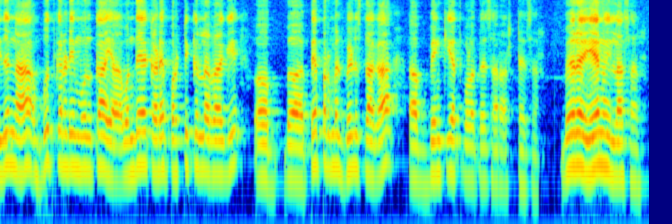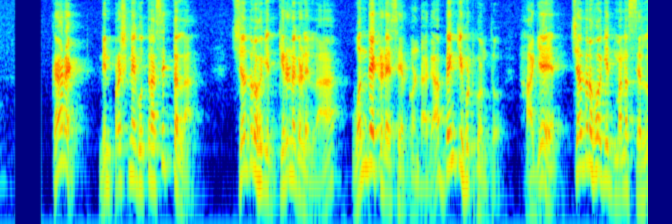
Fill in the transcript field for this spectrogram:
ಇದನ್ನ ಬೂತ್ ಕನ್ನಡಿ ಮೂಲಕ ಒಂದೇ ಕಡೆ ಪರ್ಟಿಕ್ಯುಲರ್ ಆಗಿ ಪೇಪರ್ ಮೇಲೆ ಬೀಳಿಸಿದಾಗ ಬೆಂಕಿ ಹತ್ಕೊಳ್ಳುತ್ತೆ ಸರ್, ಅಷ್ಟೇ, ಸರ್. ಬೇರೆ ಏನೂ ಇಲ್ಲ ಸರ್. ಕರೆಕ್ಟ್. ನಿನ್ ಪ್ರಶ್ನೆಗೆ ಉತ್ತರ ಸಿಕ್ತಲ್ಲ. ಚದುರು ಹೋಗಿದ ಕಿರಣಗಳೆಲ್ಲ ಒಂದೇ ಕಡೆ ಸೇರ್ಕೊಂಡಾಗ ಬೆಂಕಿ ಹುಟ್ಕೊಂತು. ಹಾಗೆ ಚದುರು ಹೋಗಿದ ಮನಸ್ಸೆಲ್ಲ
